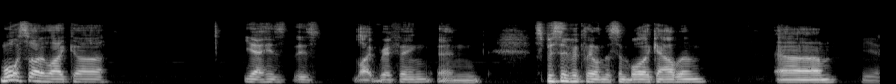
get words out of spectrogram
more so like uh, yeah, his his like riffing and specifically on the symbolic album. Um, Yeah.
